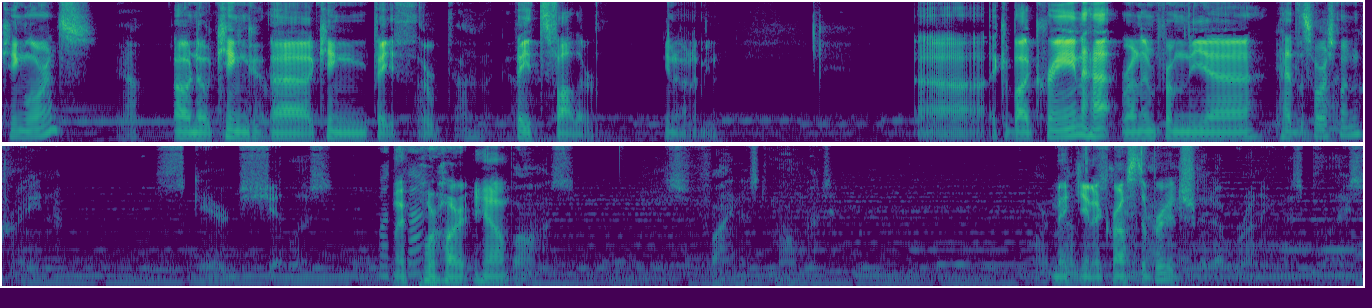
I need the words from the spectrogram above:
King Lawrence? Yeah. Oh no, King uh King Faith or Faith's father. You know what I mean. Uh Ichabod Crane, hat running from the uh headless horseman. Crane. Scared shitless. What's My that? poor heart, yeah. Boss. His finest moment. Hard Making it across the understand how bridge. ended up running this place.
